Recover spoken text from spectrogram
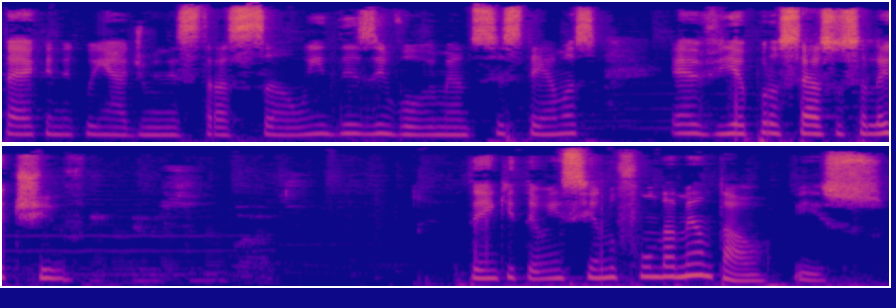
técnico em administração e desenvolvimento de sistemas é via processo seletivo. Tem que ter o ensino fundamental, isso.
